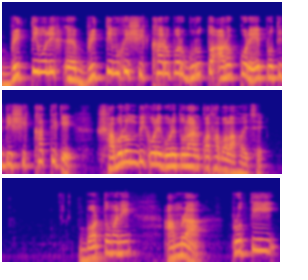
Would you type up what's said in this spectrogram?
বৃত্তিমূলিক বৃত্তিমুখী শিক্ষার উপর গুরুত্ব আরোপ করে প্রতিটি শিক্ষার্থীকে স্বাবলম্বী করে গড়ে তোলার কথা বলা হয়েছে। বর্তমানে আমরা প্রতি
